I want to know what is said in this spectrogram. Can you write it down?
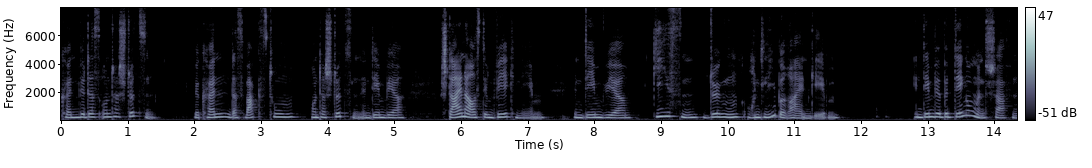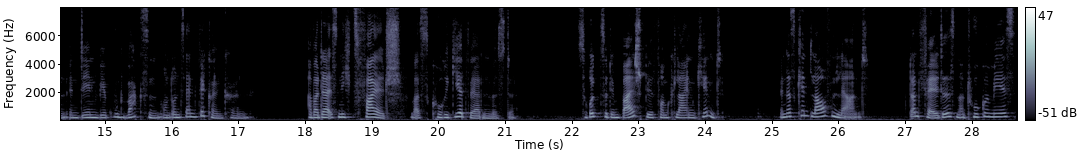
können wir das unterstützen. Wir können das Wachstum unterstützen, indem wir Steine aus dem Weg nehmen, indem wir gießen, düngen und Liebe reingeben, indem wir Bedingungen schaffen, in denen wir gut wachsen und uns entwickeln können. Aber da ist nichts falsch, was korrigiert werden müsste. Zurück zu dem Beispiel vom kleinen Kind. Wenn das Kind laufen lernt, dann fällt es naturgemäß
